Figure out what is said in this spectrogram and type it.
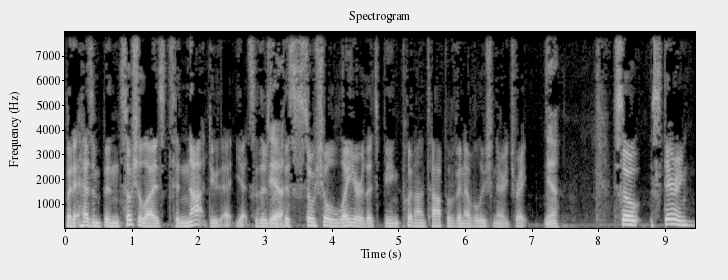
but it hasn't been socialized to not do that yet. So there's Yeah. like this social layer that's being put on top of an evolutionary trait. Yeah. So staring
